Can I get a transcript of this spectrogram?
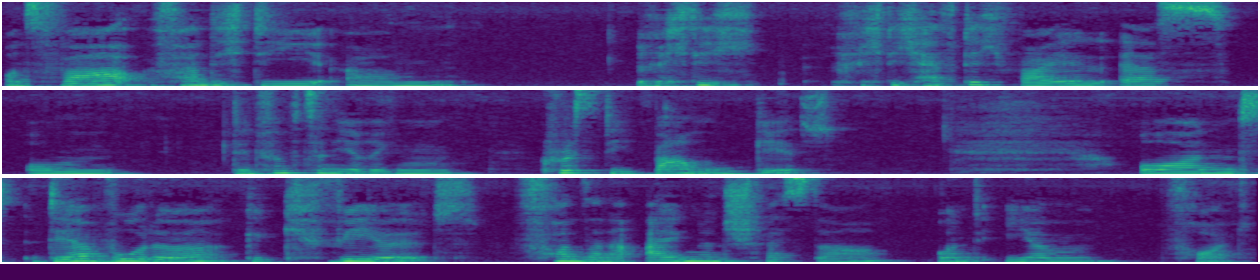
Und zwar fand ich die ähm, richtig, richtig heftig, weil es um den 15-jährigen Christy Barmo geht. Und der wurde gequält von seiner eigenen Schwester und ihrem Freund.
